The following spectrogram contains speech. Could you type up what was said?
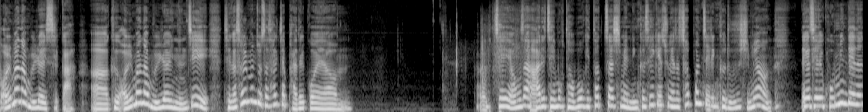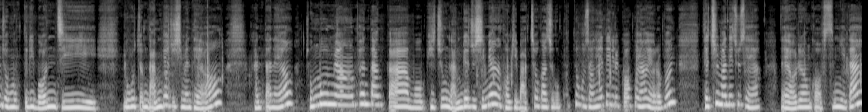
얼마나 물려 있을까? 아, 그 얼마나 물려 있는지 제가 설문조사 살짝 받을 거예요. 제 영상 아래 제목 더보기 터치하시면 링크 3개 중에서 첫 번째 링크 누르시면 내가 제일 고민되는 종목들이 뭔지 요거 좀 남겨주시면 돼요. 간단해요. 종목명, 편단가, 뭐 비중 남겨주시면 거기 맞춰가지고 포트 구성해드릴 거고요. 여러분 대출만 해주세요. 네 어려운 거 없습니다.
